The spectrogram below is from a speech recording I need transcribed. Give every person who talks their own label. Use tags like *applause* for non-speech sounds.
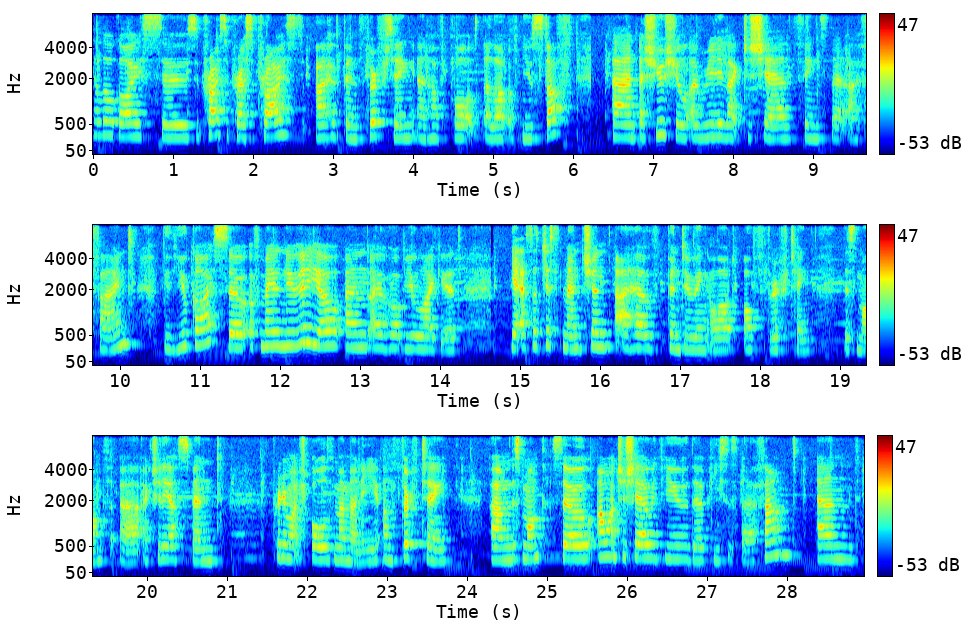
Speaker 1: Hello guys, so surprise surprise surprise, I have been thrifting and have bought a lot of new stuff. And as usual I really like to share things that I find with you guys. So I've made a new video and I hope you like it. Yeah, as I just mentioned I have been doing a lot of thrifting this month. Uh, actually I've spent pretty much all of my money on thrifting um, this month. So I want to share with you the pieces that I found and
